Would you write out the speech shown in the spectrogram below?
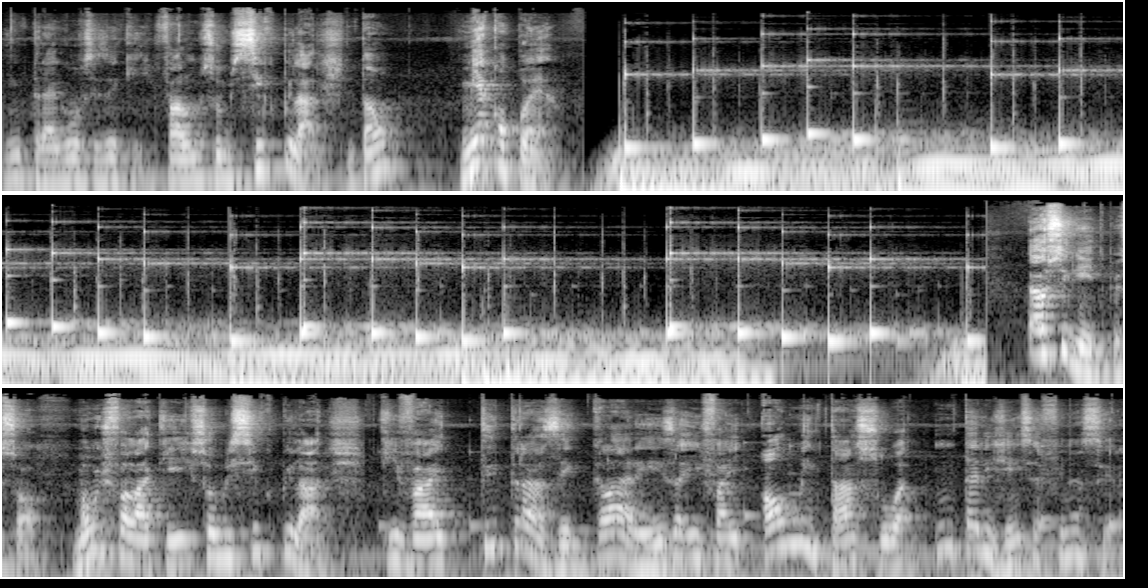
e entrego vocês aqui, falando sobre cinco pilares. Então, me acompanha. É o seguinte, pessoal. Vamos falar aqui sobre cinco pilares que vai te trazer clareza e vai aumentar a sua inteligência financeira.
